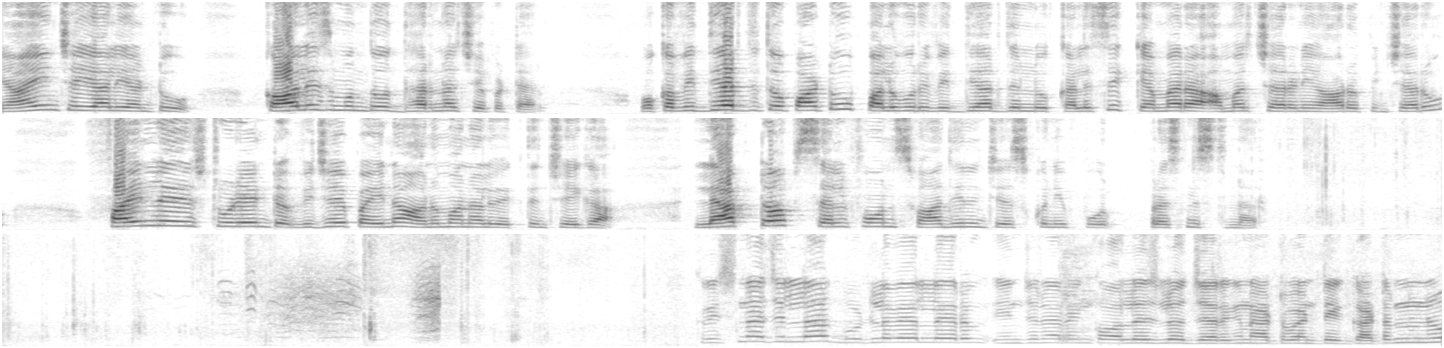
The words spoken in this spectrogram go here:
న్యాయం చేయాలి అంటూ కాలేజ్ ముందు ధర్నా చేపట్టారు. ఒక విద్యార్థితో పాటు పలువురు విద్యార్థులను కలిసి కెమెరా అమర్చారని ఆరోపించారు. ఫైనల్ ఇయర్ స్టూడెంట్ విజయ్ పైన అనుమానాలు వ్యక్తం చేయగా ల్యాప్టాప్ సెల్ ఫోన్ స్వాధీనం చేసుకుని ప్రశ్నిస్తున్నారు. కృష్ణా జిల్లా గుడ్లవేర్లేరు ఇంజనీరింగ్ కాలేజ్లో జరిగినటువంటి ఘటనను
